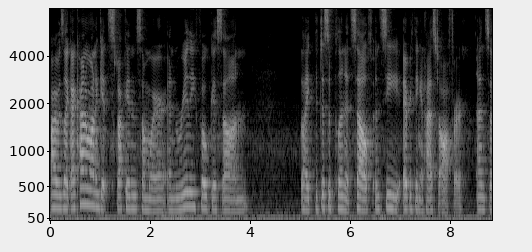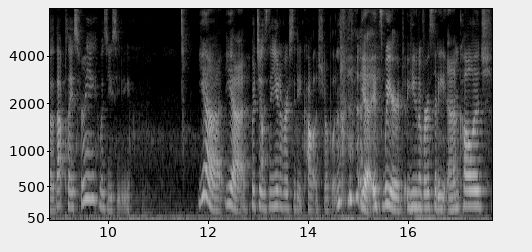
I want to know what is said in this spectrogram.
I was like, I kind of want to get stuck in somewhere and really focus on like the discipline itself and see everything it has to offer. And so that place for me was UCD, Yeah, yeah, which is the University College Dublin. yeah. It's weird. University and college.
